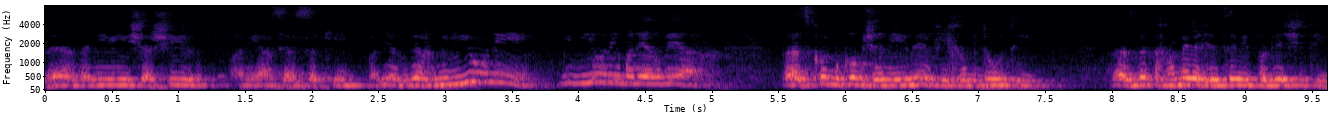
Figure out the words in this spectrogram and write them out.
ואז אני איש עשיר, ואני אעשה עסקים, ואני ארוויח מיליונים, מיליונים אני ארוויח. ואז כל מקום שאני אלך יכבדו אותי, ואז בטח המלך ירצה להיפגש איתי.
